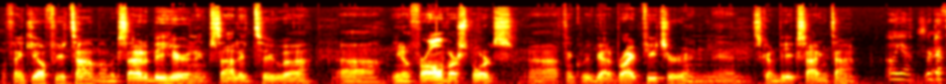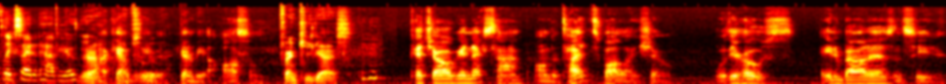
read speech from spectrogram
Well, thank you all for your time. I'm excited to be here and excited to, uh, uh, you know, for all of our sports. Uh, I think we've got a bright future and, and it's going to be an exciting time. Oh, yeah. We're definitely excited to have you. Yeah, I can't absolutely. believe it. It's going to be awesome. Thank you guys. Catch y'all again next time on the Titan Spotlight Show with your hosts, Aiden Valdez and Cedar.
